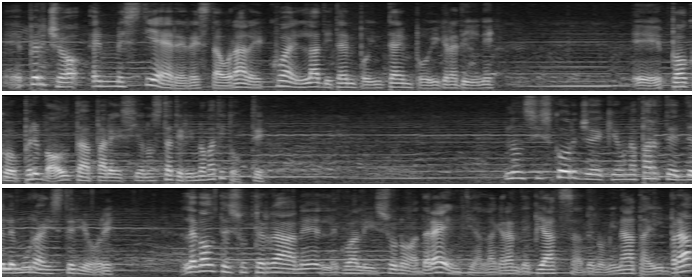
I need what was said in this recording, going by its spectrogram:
e perciò è mestiere restaurare qua e là di tempo in tempo i gradini. E poco per volta pare siano stati rinnovati tutti non si scorge che una parte delle mura esteriori. Le volte sotterranee, le quali sono aderenti alla grande piazza denominata il Bra,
